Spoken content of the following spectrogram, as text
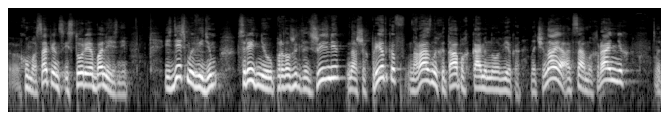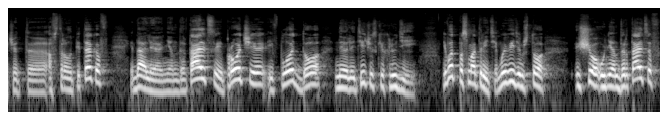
Homo sapiens. История болезней. И здесь мы видим среднюю продолжительность жизни наших предков на разных этапах каменного века, начиная от самых ранних, значит, э, австралопитеков, и далее неандертальцы и прочее, и вплоть до неолитических людей. И вот посмотрите, мы видим, что еще у неандертальцев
